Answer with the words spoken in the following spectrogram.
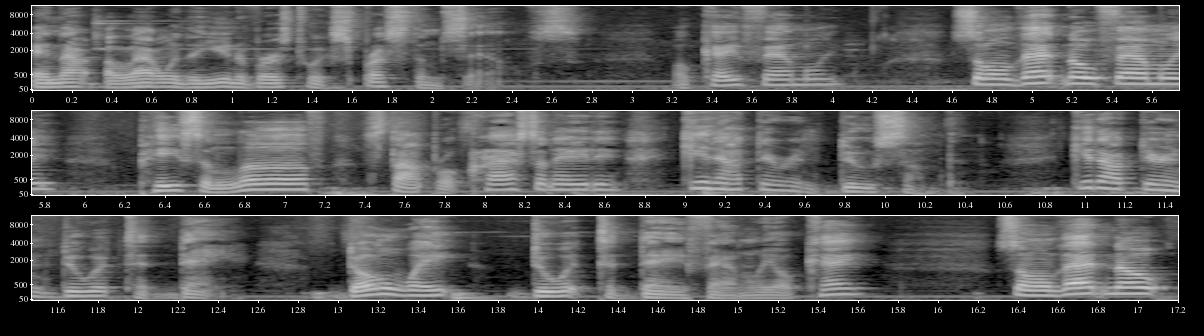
and not allowing the universe to express themselves. Okay, family? So, on that note, family, peace and love. Stop procrastinating. Get out there and do something. Get out there and do it today. Don't wait. Do it today, family, okay? So, on that note,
